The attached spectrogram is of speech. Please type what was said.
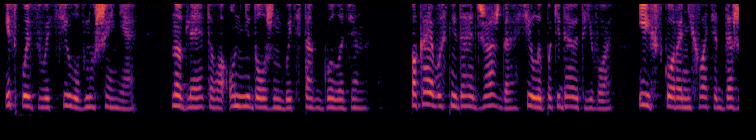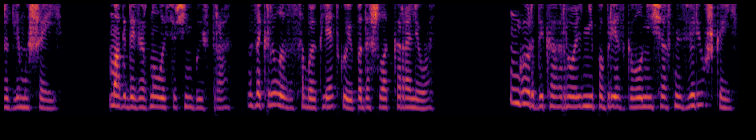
использовать силу внушения. Но для этого он не должен быть так голоден. Пока его снедает жажда, силы покидают его, и их скоро не хватит даже для мышей. Магда вернулась очень быстро, закрыла за собой клетку и подошла к королю. Гордый король не побрезговал несчастной зверюшкой,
